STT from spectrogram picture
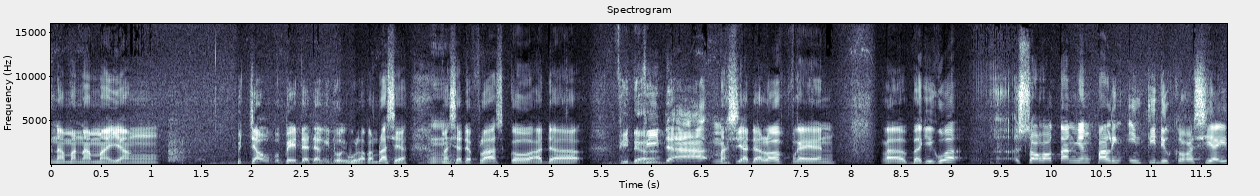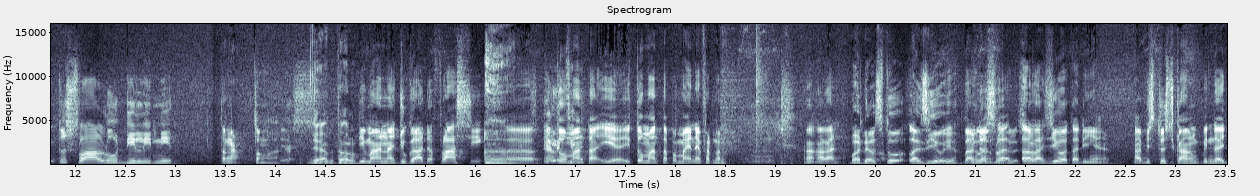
nama-nama yang jauh berbeda dari 2018 ya. Masih ada Flasco ada Vida. Vida masih ada Lovren Eh, bagi gue sorotan yang paling inti di Kroasia itu selalu di lini tengah. Tengah. Yes. Ya betul. di mana juga ada Vlasic eh, itu mantan iya itu mantan pemain Everton. Eh, kan? Badals tuh Lazio ya? Milan La- eh, Lazio tadinya. Habis itu sekarang pindah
